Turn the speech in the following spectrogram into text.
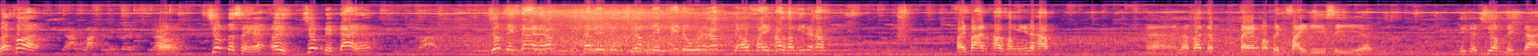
แล้วก็อย่างหลักอย่างนี้เลยเอ่อเชื่อมกระแส เอ้ย เชื่อมเด็กได้นะได้เชื่อมเด็กได้นะครับพี่ชาเลนจะเชื่อมเหล็กให้ดูนะครับ จะเอาไฟเข้าทางนี้นะครับ ไฟบ้านเข้าทางนี้นะครับ อ่า แล้วก็จะแปลงมาเป็นไฟ DC ครับที่จะเชื่อมเหล็กได้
